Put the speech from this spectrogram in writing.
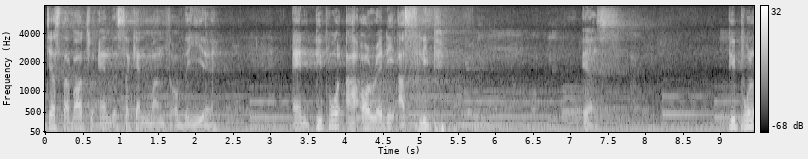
just about to end the second month of the year, and people are already asleep. Yes. People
